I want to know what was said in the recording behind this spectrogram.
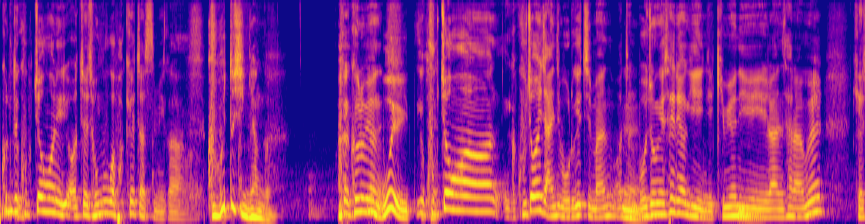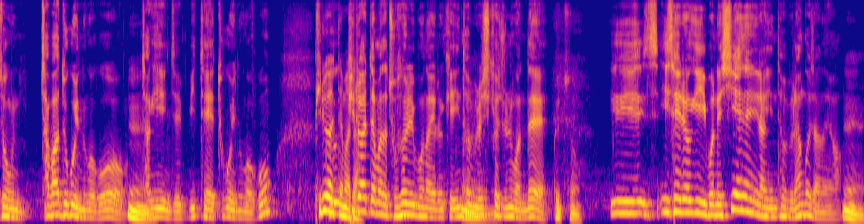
그런데 국정원이 어째 정부가 바뀌었지 않습니까? 그것도 신기한 거. 그러니까 그러면? 이게 국정원 그러니까 국정원인지 아닌지 모르겠지만 어떤 네. 모종의 세력이 이제 김현희라는 사람을 계속 잡아두고 있는 거고 네. 자기 이제 밑에 두고 있는 거고 필요할 그 때마다. 필요할 때마다 조선일보나 이렇게 인터뷰를 음. 시켜주는 건데 그렇죠. 이, 이 세력이 이번에 CNN이랑 인터뷰를 한 거잖아요. 네.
